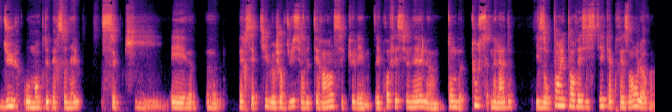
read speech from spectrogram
dû au manque de personnel, ce qui est perceptible aujourd'hui sur le terrain, c'est que les, professionnels tombent tous malades ils ont tant et tant résisté qu'à présent, leur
